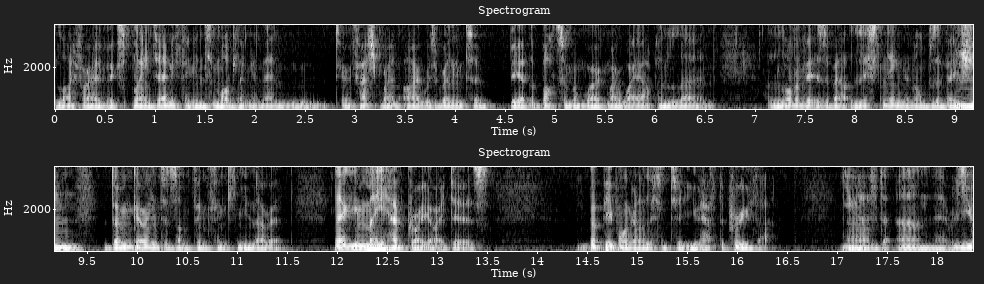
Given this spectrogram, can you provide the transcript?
Life I have explained to anything into modelling and then doing fashion brand, I was willing to be at the bottom and work my way up and learn. A lot of it is about listening and observation. Don't go into something thinking you know it. Now you may have great ideas, but people aren't going to listen to you. You have to prove that. You Um, have to earn their respect. You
